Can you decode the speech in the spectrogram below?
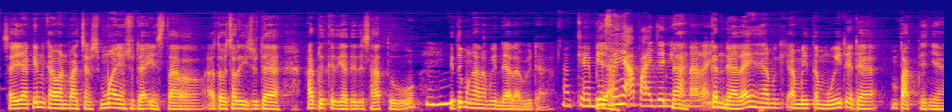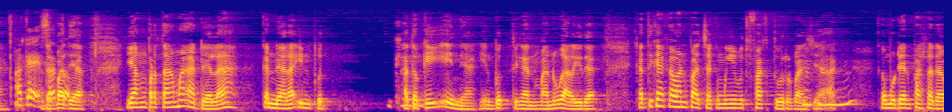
Saya yakin kawan pajak semua yang sudah install atau sorry sudah update ke 3.1 mm-hmm. itu mengalami kendala beda. Oke, okay, biasanya ya. apa aja nih nah, kendalanya? Kendala yang kami, temui ada empat biasanya. Oke, okay, empat ya. Yang pertama adalah kendala input okay. atau key in ya, input dengan manual gitu. Ya. Ketika kawan pajak menginput faktur pajak, mm -hmm. kemudian pas pada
